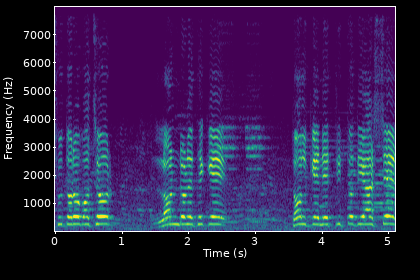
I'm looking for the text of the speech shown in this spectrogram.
সতেরো বছর লন্ডনে থেকে দলকে নেতৃত্ব দিয়ে আসছেন,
